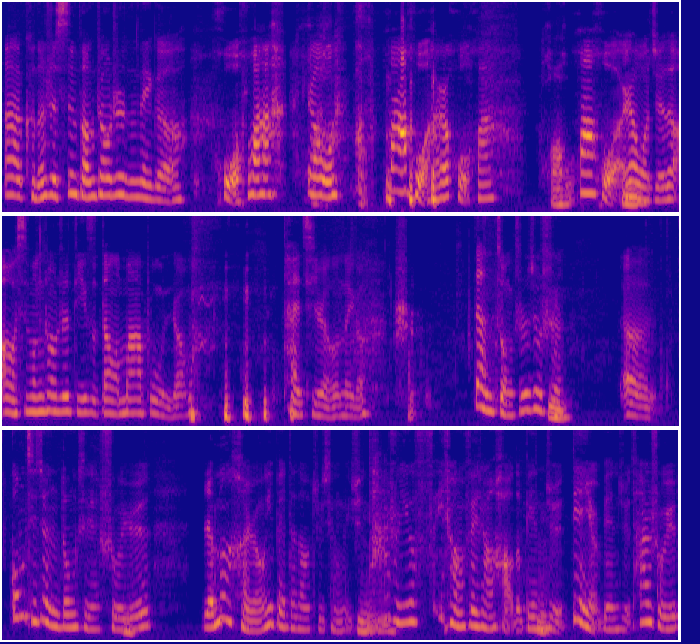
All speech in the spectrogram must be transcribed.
啊？可能是新房招之的那个火花，让我 花火还是火花花 火花火，让我觉得哦，新房招之第一次当了抹布，你知道吗？太气人了那个。是，但总之就是，嗯呃，宫崎骏的东西属于人们很容易被带到剧情里去。嗯他是一个非常非常好的编剧，电影编剧。他是属于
